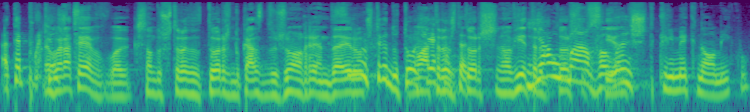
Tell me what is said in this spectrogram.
até porque Agora eles até a questão dos tradutores, no caso do João Rendeiro, Sim, os tradutores, não há é tradutores, constante. não havia E há tradutores uma avalanche de crime económico,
